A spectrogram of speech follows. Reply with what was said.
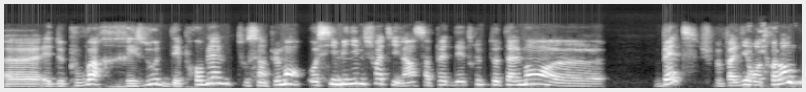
euh, et de pouvoir résoudre des problèmes, tout simplement, aussi minimes soient-ils. Hein. Ça peut être des trucs totalement euh, bêtes, je ne peux pas le dire autrement,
